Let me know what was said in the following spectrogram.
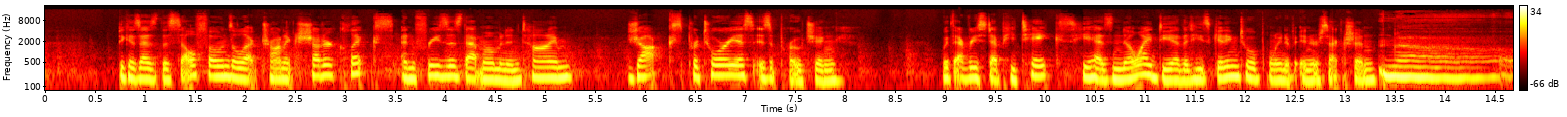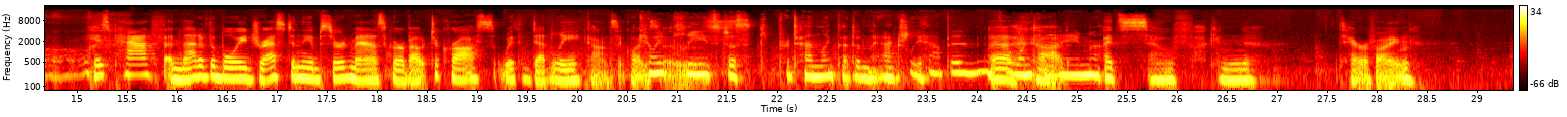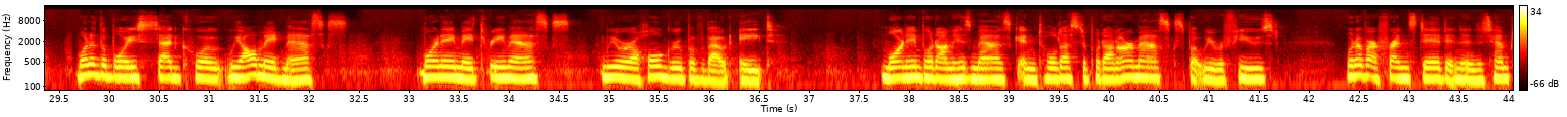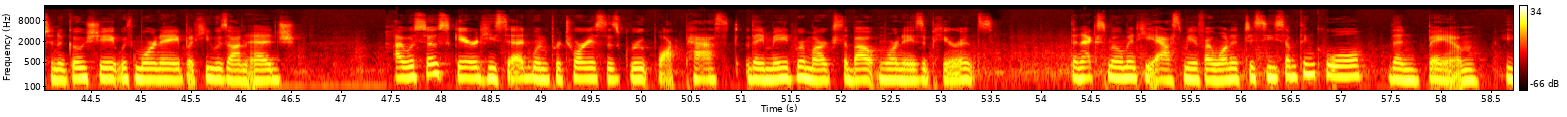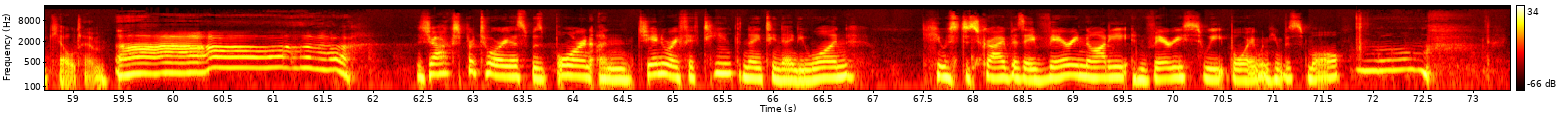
Because as the cell phone's electronic shutter clicks and freezes that moment in time, Jacques Pretorius is approaching. With every step he takes, he has no idea that he's getting to a point of intersection. His path and that of the boy dressed in the absurd mask are about to cross with deadly consequences. Can we please just pretend like that didn't actually happen for one God, time? It's so fucking terrifying. One of the boys said, quote, We all made masks. Morne made three masks. We were a whole group of about eight. Morne put on his mask and told us to put on our masks, but we refused. One of our friends did in an attempt to negotiate with Morne, but he was on edge. I was so scared, he said, when Pretorius's group walked past, they made remarks about Morne's appearance. The next moment, he asked me if I wanted to see something cool, then bam, he killed him. Ah! Jacques Pretorius was born on January 15th, 1991. He was described as a very naughty and very sweet boy when he was small.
